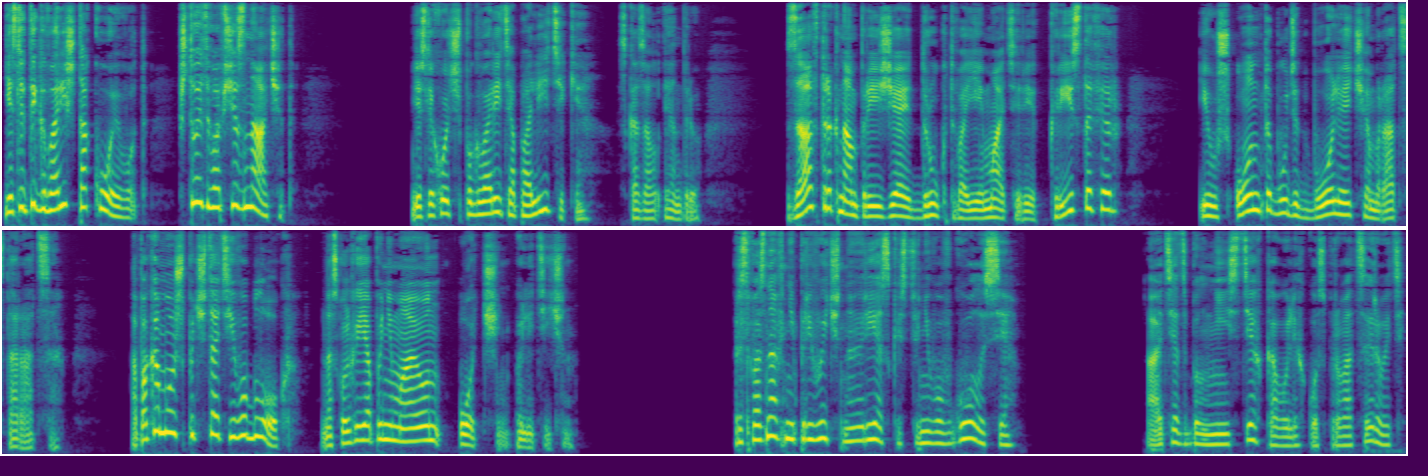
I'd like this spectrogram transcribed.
если ты говоришь такое вот? Что это вообще значит?» «Если хочешь поговорить о политике», — сказал Эндрю, «завтра к нам приезжает друг твоей матери, Кристофер, и уж он-то будет более чем рад стараться. А пока можешь почитать его блог. Насколько я понимаю, он очень политичен». Распознав непривычную резкость у него в голосе, а отец был не из тех, кого легко спровоцировать,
